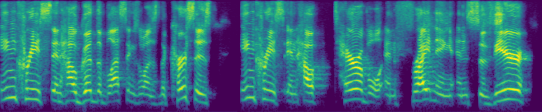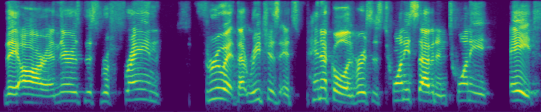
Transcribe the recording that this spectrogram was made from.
increase in how good the blessings was the curses increase in how terrible and frightening and severe they are and there's this refrain through it that reaches its pinnacle in verses 27 and 28.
